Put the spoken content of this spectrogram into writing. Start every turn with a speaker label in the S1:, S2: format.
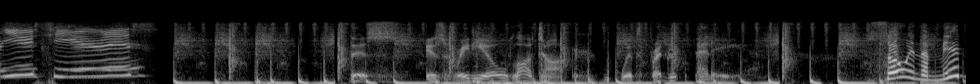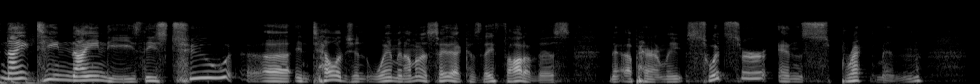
S1: Are you serious?
S2: This is Radio Law Talk with Frederick Penney.
S3: So, in the mid 1990s, these two uh, intelligent women, I'm going to say that because they thought of this apparently, Switzer and Spreckman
